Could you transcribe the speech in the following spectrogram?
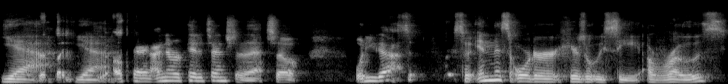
Yeah, Like, yeah. Okay, I never paid attention to that. So, what do you got? So in this order, here's what we see: a rose,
